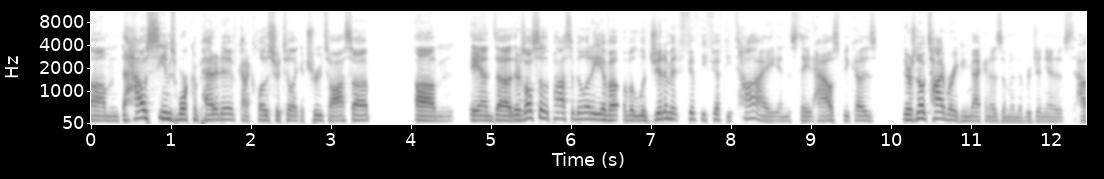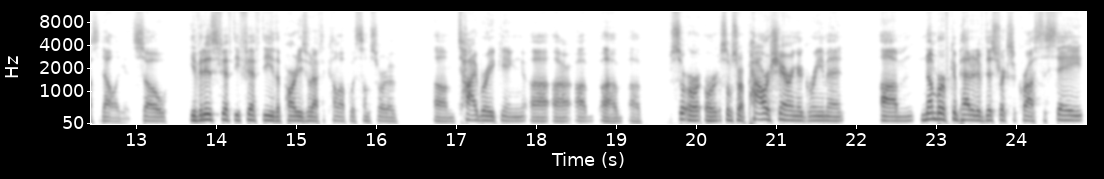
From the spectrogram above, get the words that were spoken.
Um, the House seems more competitive, kind of closer to like a true toss up. Um, and uh, there's also the possibility of a, of a legitimate 50 50 tie in the state house because there's no tie breaking mechanism in the Virginia House of Delegates. So if it is 50 50, the parties would have to come up with some sort of um, tie breaking uh uh, uh, uh, uh, or, or, some sort of power sharing agreement. Um, number of competitive districts across the state.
